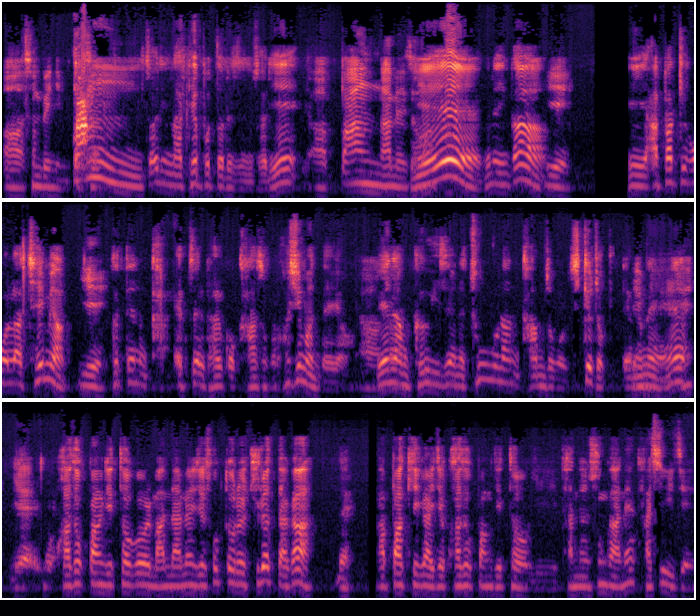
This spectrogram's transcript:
아, 선배님. 빵 소리 나 대포 떨어지는 소리 아, 빵 하면서. 예 그러니까 예, 이 앞바퀴가 올라채면 예. 그때는 가- 엑셀 밟고 가속을 하시면 돼요 아, 왜냐하면 그 이전에 충분한 감속을 시켜줬기 때문에 때문에. 예, 뭐 과속 방지턱을 만나면 이제 속도를 줄였다가 네. 앞바퀴가 이제 과속 방지턱이 닿는 순간에 다시 이제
